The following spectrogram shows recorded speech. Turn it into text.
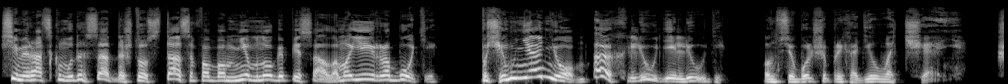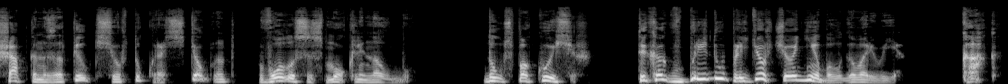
Семирадскому досадно, что Стасов обо мне много писал, о моей работе. Почему не о нем? Ах, люди, люди! Он все больше приходил в отчаяние. Шапка на затылке, сюртук расстегнут, волосы смокли на лбу. Да успокойся ж. Ты как в бреду плетешь, чего не было, говорю я. Как?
